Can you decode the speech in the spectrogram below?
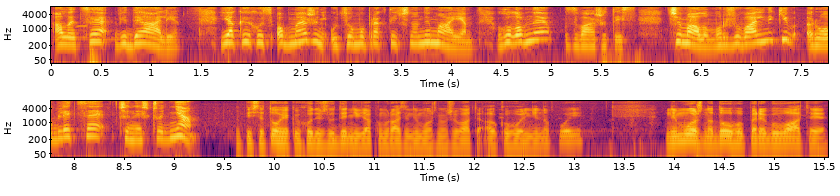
Але це в ідеалі. Якихось обмежень у цьому практично немає. Головне зважитись. Чимало моржувальників роблять це чи не щодня. Після того, як виходиш з води, ні в якому разі не можна вживати алкогольні напої. Не можна довго перебувати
